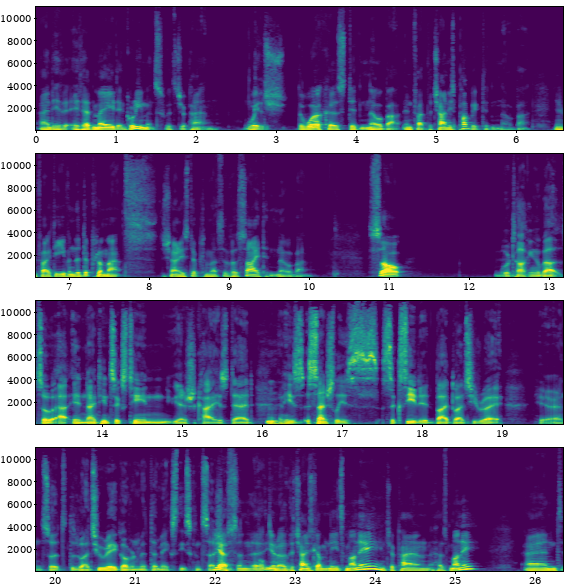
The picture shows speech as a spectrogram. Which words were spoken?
And it, it had made agreements with Japan which the workers didn't know about. In fact, the Chinese public didn't know about. In fact, even the diplomats, the Chinese diplomats of Versailles, didn't know about. So. We're talking about so uh, in 1916, Yuan Shikai is dead, mm. and he's essentially s- succeeded by Duan Qirui here, and so it's the Qirui government that makes these concessions. Yes, and uh, you know the Chinese government needs money. Japan has money, and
